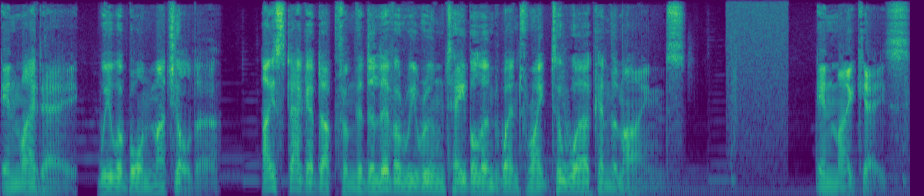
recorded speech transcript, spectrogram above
In my day, we were born much older. I staggered up from the delivery room table and went right to work in the mines. In my case,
